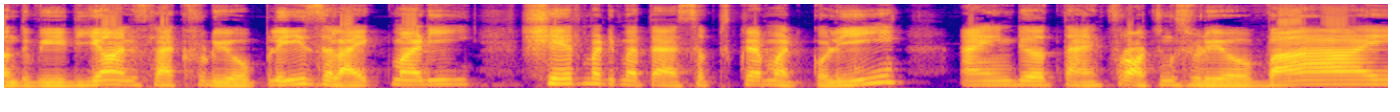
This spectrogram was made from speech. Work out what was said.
ಒಂದು video and vlog video please like ಮಾಡಿ ಶೇರ್ ಮಾಡಿ ಮತ್ತೆ ಸಬ್ಸ್ಕ್ರೈಬ್ ಮಾಡ್ಕೊಳ್ಳಿ. And thanks for watching studio bye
